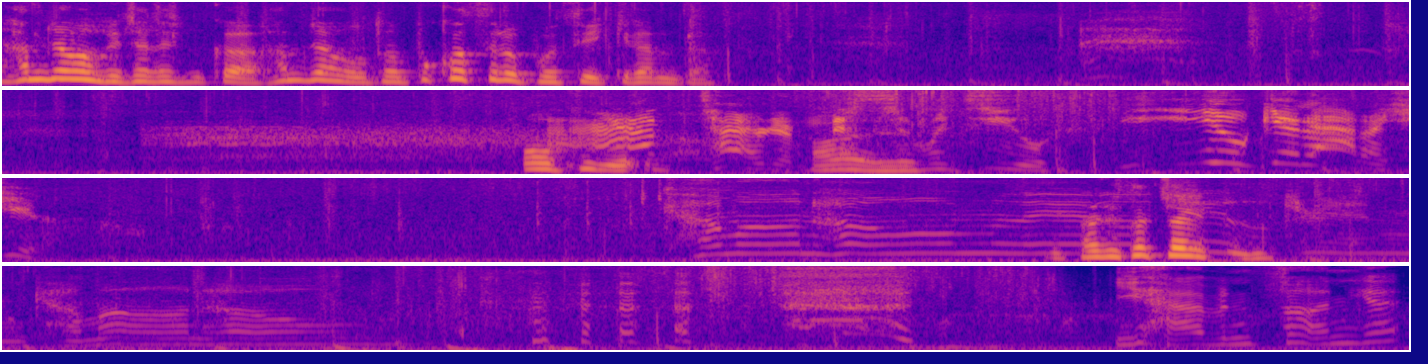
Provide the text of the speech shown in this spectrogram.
함정은 괜찮으십니까? 함정 우선 포커스로 볼 수 있긴 합니다. 어, 그게 I'm tired of 아, messing 예. with you. You get out of here. Come on home, 다시 little 설치하겠습니다. children. Come on home. you having fun yet?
